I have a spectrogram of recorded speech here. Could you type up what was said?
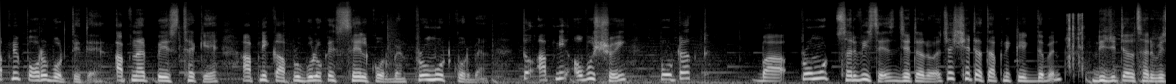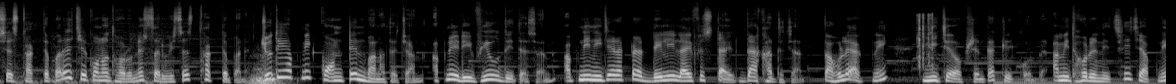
আপনি পরবর্তীতে আপনার পেজ থেকে আপনি কাপড়গুলোকে সেল করবেন প্রমোট করবেন, তো আপনি অবশ্যই প্রোডাক্ট বা প্রমোট সার্ভিসেস যেটা রয়েছে, সেটাতে আপনি ক্লিক দেবেন। ডিজিটাল সার্ভিসেস থাকতে পারে, যে কোনো ধরনের সার্ভিসেস থাকতে পারে। যদি আপনি কন্টেন্ট বানাতে চান, আপনি রিভিউ দিতে চান, আপনি নিজের একটা ডেলি লাইফস্টাইল দেখাতে চান, তাহলে আপনি নিচের অপশনটা ক্লিক করবেন। আমি ধরে নিচ্ছি যে আপনি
